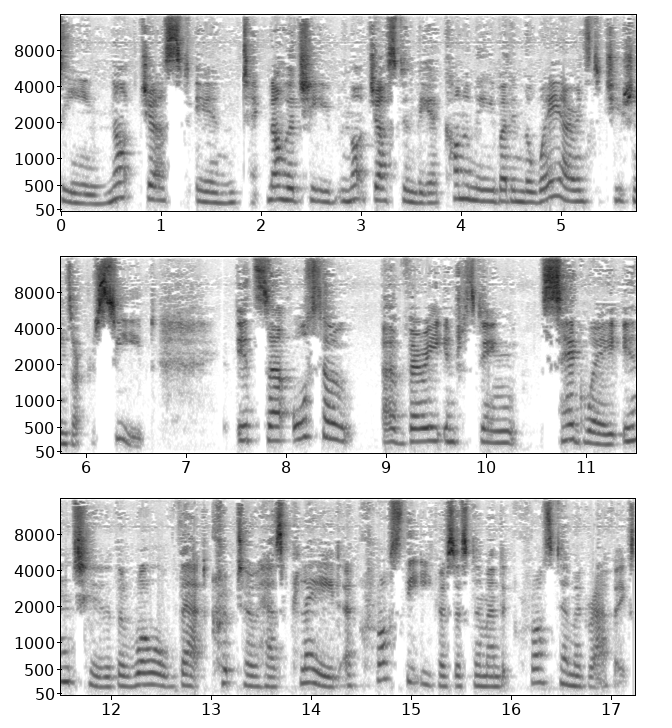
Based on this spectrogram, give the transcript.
seen, not just in technology, not just in the economy, but in the way our institutions are perceived. It's uh, also a very interesting segue into the role that crypto has played across the ecosystem and across demographics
